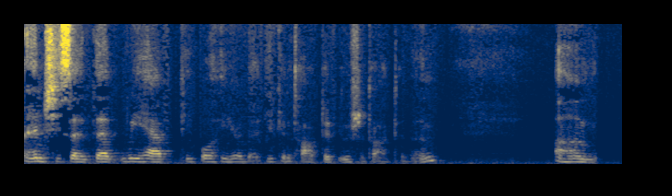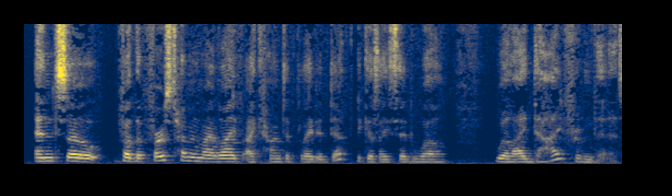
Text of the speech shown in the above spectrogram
and she said that we have people here that you can talk to if you should talk to them. Um, and so, for the first time in my life, I contemplated death because I said, "Well, will I die from this?"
